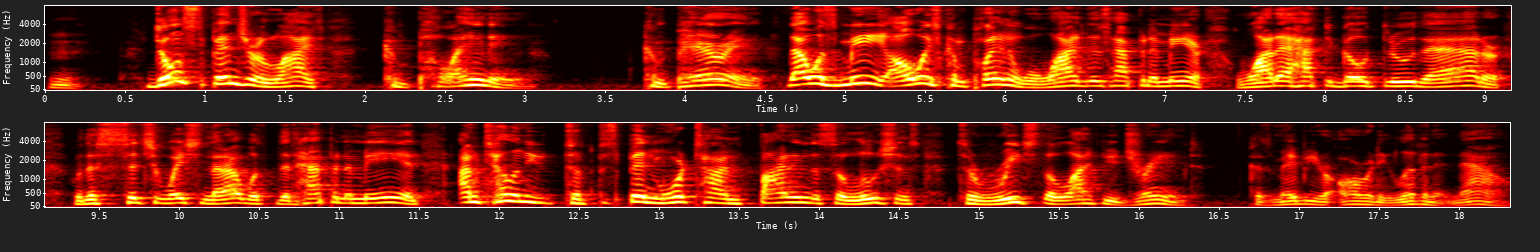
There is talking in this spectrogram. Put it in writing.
Hmm. Don't spend your life complaining, comparing. That was me, always complaining. Well, why did this happen to me? Or why did I have to go through that? Or with this situation that I was that happened to me? And I'm telling you to spend more time finding the solutions to reach the life you dreamed, because maybe you're already living it now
